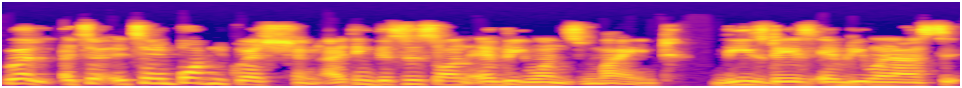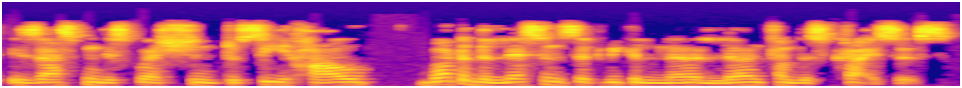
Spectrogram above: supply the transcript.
Well, it's a, it's an important question. I think this is on everyone's mind these days. Everyone asks, is asking this question to see how what are the lessons that we can learn from this crisis.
